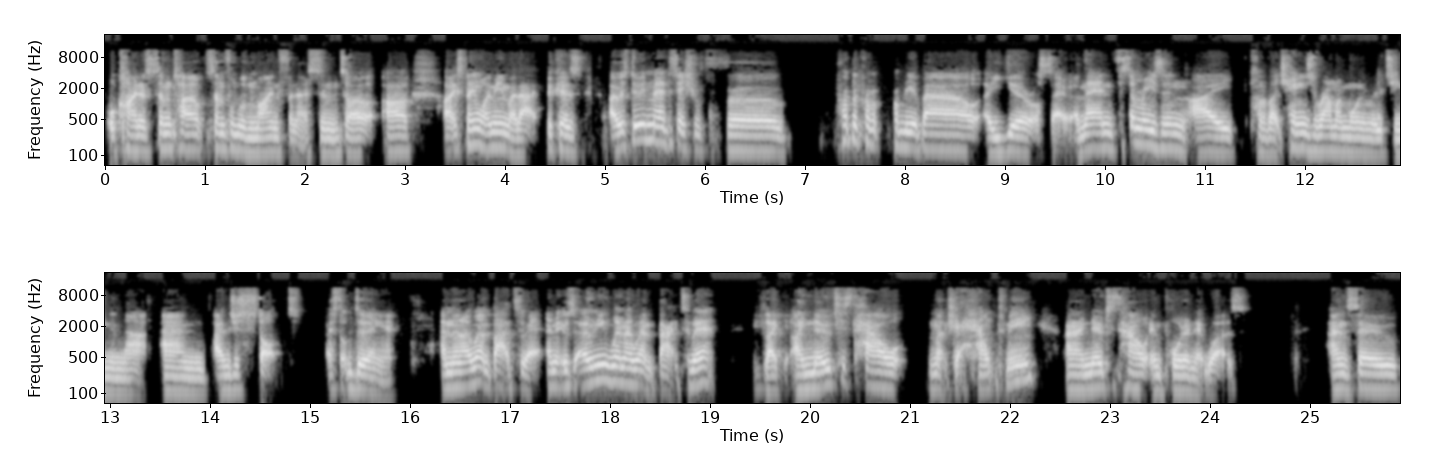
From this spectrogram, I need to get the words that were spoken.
or kind of some type, some form of mindfulness. And so I'll, I'll explain what I mean by that because I was doing meditation for probably, probably about a year or so. And then for some reason, I kind of like changed around my morning routine in that and I just stopped. I stopped doing it. And then I went back to it. And it was only when I went back to it, like I noticed how much it helped me and I noticed how important it was. And so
